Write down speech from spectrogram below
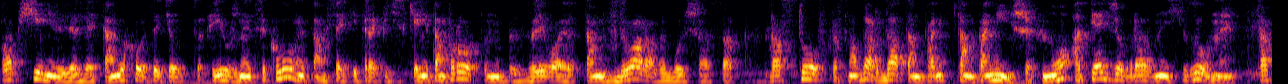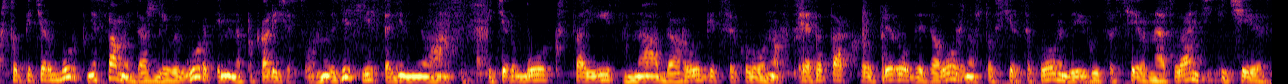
вообще нельзя взять. Там выходят эти вот южные циклоны, там всякие тропические, они там просто заливают. Там в два раза больше осадков. Ростов, Краснодар, да, там, там поменьше, но опять же в разные сезоны. Так что Петербург не самый дождливый город именно по количеству. Но здесь есть один нюанс. Петербург стоит на дороге циклонов. Это так природой заложено, что все циклоны двигаются с Северной Атлантики через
